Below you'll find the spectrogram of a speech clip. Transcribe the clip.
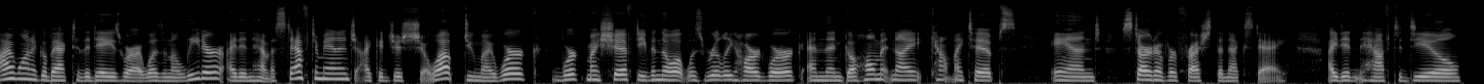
I want to go back to the days where I wasn't a leader. I didn't have a staff to manage. I could just show up, do my work, work my shift, even though it was really hard work, and then go home at night, count my tips, and start over fresh the next day. I didn't have to deal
